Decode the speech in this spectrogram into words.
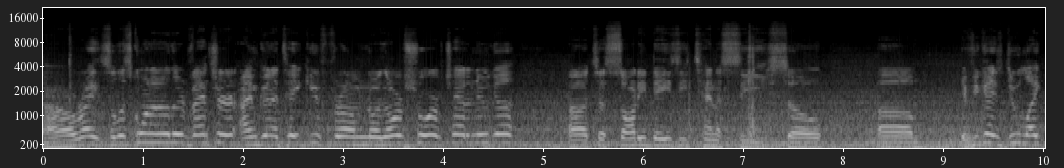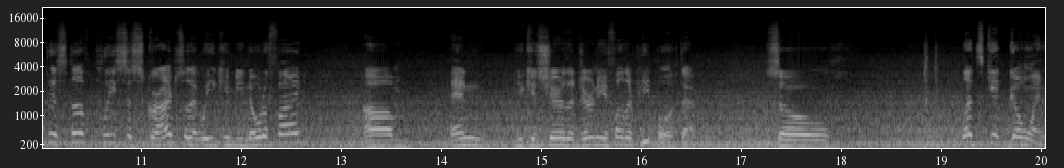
All right, so let's go on another adventure. I'm gonna take you from the North Shore of Chattanooga uh, to Soddy Daisy, Tennessee. So, um, if you guys do like this stuff, please subscribe so that way you can be notified. Um, and you can share the journey with other people if that. So, let's get going.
